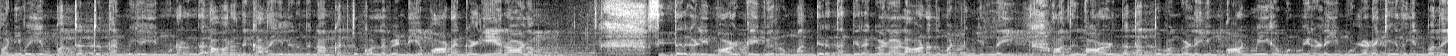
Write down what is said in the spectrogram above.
பணிவையும் பற்றற்ற தன்மையையும் உணர்ந்த அவரது கதையிலிருந்து நாம் கற்றுக்கொள்ள வேண்டிய பாடங்கள் ஏராளம். சித்தர்களின் வாழ்க்கை வெறும் மந்திர தந்திரங்களால் ஆனது மட்டும் இல்லை அது ஆழ்ந்த தத்துவங்களையும் ஆன்மீக உண்மைகளையும் உள்ளடக்கியது என்பதை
